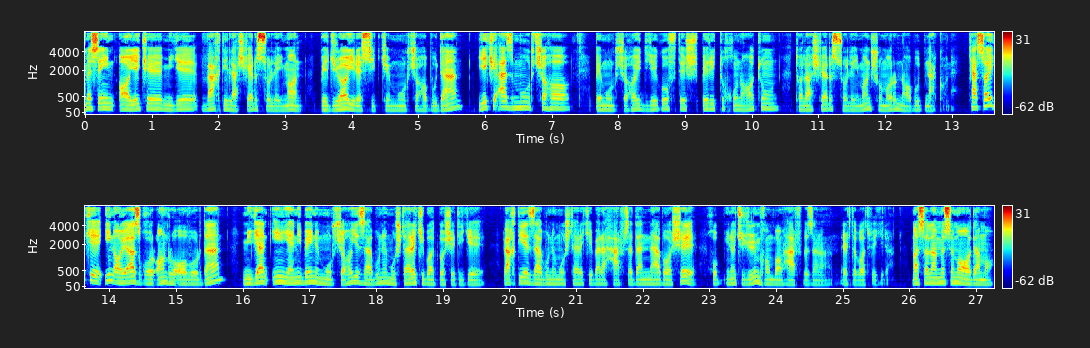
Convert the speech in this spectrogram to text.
مثل این آیه که میگه وقتی لشکر سلیمان به جایی رسید که مورچه ها بودن یکی از مورچه ها به مورچه های دیگه گفتش برید تو خونه هاتون تا لشکر سلیمان شما رو نابود نکنه. کسایی که این آیه از قرآن رو آوردن میگن این یعنی بین مورچه های زبون مشترکی باید باشه دیگه. وقتی زبون مشترکی برای حرف زدن نباشه خب اینا چجوری می‌خوان با هم حرف بزنن؟ ارتباط بگیرن. مثلا مثل ما آدما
